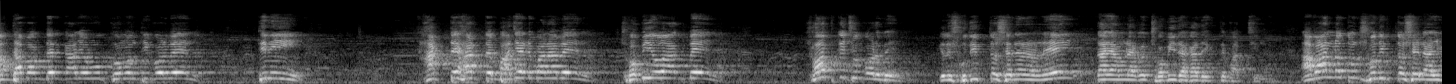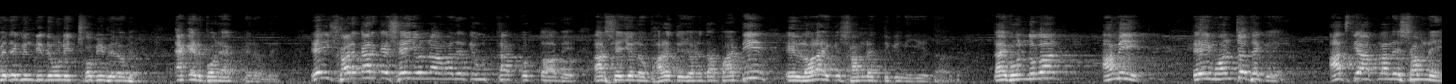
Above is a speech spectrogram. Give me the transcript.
অধ্যাপকদের কাজও মুখ্যমন্ত্রী করবেন, তিনি হাঁটতে হাঁটতে বাজেট বানাবেন, ছবিও আঁকবেন সব কিছু করবেন। কিন্তু সুদীপ্ত সেনেরা নেই, তাই আমরা এখন ছবি দেখা দেখতে পাচ্ছি না। আবার নতুন সুদীপ্ত সেন আসবে দেখবেন দিদিমণির ছবি বেরোবে, একের পর এক বেরোবে। এই সরকারকে সেই জন্য আমাদেরকে উৎখাত করতে হবে। আর সেই জন্য ভারতীয় জনতা পার্টি এই লড়াইকে সামনের দিকে নিয়ে যেতে হবে। তাই বন্ধুগণ, আমি এই মঞ্চ থেকে আজকে আপনাদের সামনে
